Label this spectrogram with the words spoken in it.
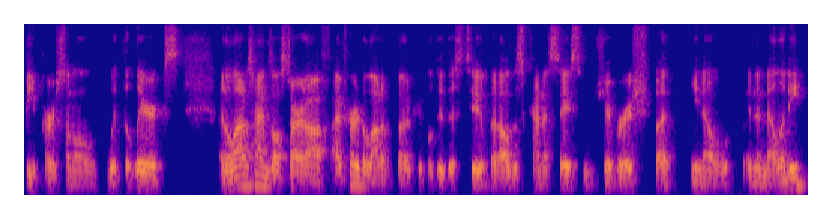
be personal with the lyrics. And a lot of times I'll start off. I've heard a lot of other people do this too, but I'll just kind of say some gibberish, but you know, in the melody,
